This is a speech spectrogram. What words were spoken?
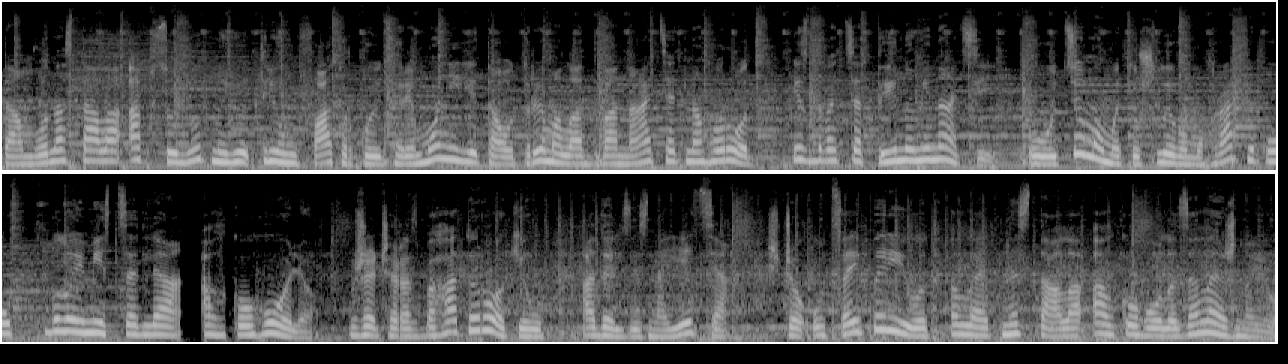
Там вона стала абсолютною тріумфаторкою церемонії та отримала 12 нагород із 20 номінацій. У цьому метушливому графіку було й місце для алкоголю. Вже через багато років Адель зізнається, що у цей період ледь не стала алкоголезалежною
